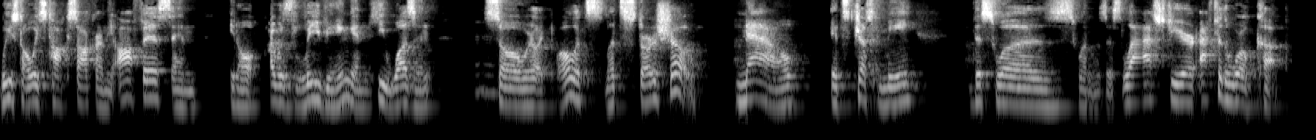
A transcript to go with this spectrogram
we used to always talk soccer in the office and, you know, I was leaving and he wasn't. Mhm. So we're like, well, let's let's start a show. Now it's just me. This was when was this? Last year after the World Cup,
